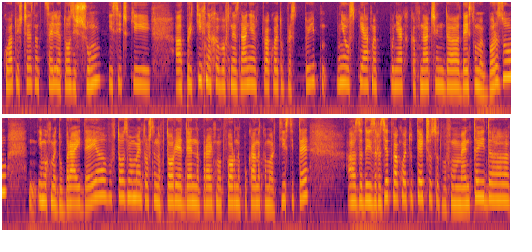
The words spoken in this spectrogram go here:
когато изчезна целият този шум и всички а, притихнаха в незнание това, което предстои, ние успяхме по някакъв начин да действаме бързо. Имахме добра идея в този момент. Още на втория ден направихме отворна покана към артистите, а, за да изразят това, което те чувстват в момента и да,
